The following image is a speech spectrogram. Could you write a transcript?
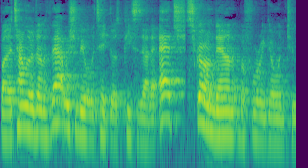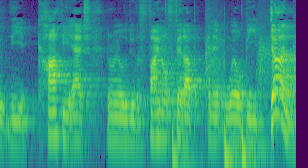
By the time we're done with that, we should be able to take those pieces out of etch, scrub them down before we go into the coffee etch, and we'll be able to do the final fit up, and it will be done.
